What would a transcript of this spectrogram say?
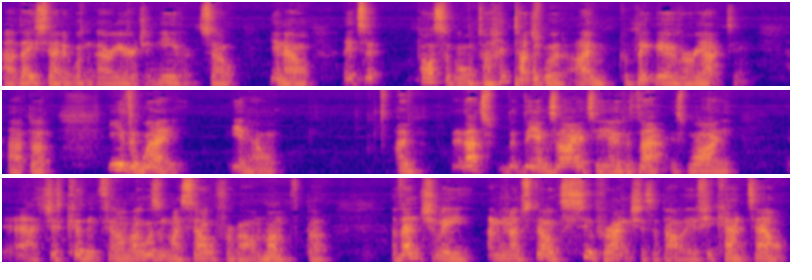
uh, they said it wasn't very urgent either. So, you know, it's possible to touch wood, I'm completely overreacting. Uh, but either way, you know, I that's the anxiety over that is why I just couldn't film. I wasn't myself for about a month, but eventually, I mean, I'm still super anxious about it if you can't tell.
